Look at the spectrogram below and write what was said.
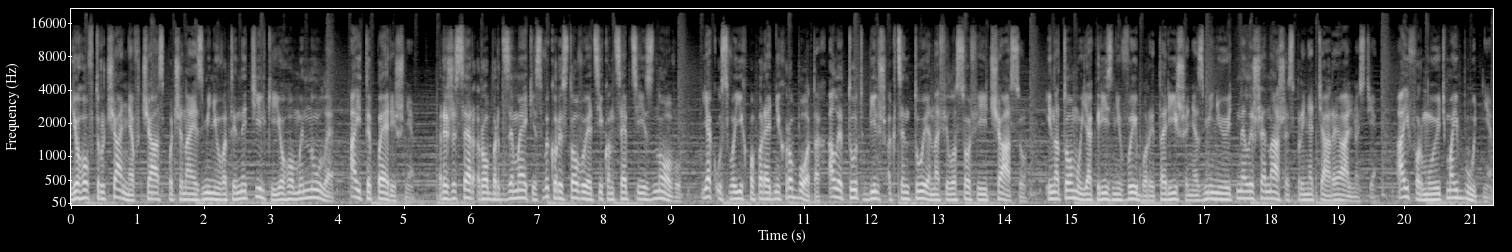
Його втручання в час починає змінювати не тільки його минуле, а й теперішнє. Режисер Роберт Земекіс використовує ці концепції знову, як у своїх попередніх роботах, але тут більш акцентує на філософії часу і на тому, як різні вибори та рішення змінюють не лише наше сприйняття реальності, а й формують майбутнє.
